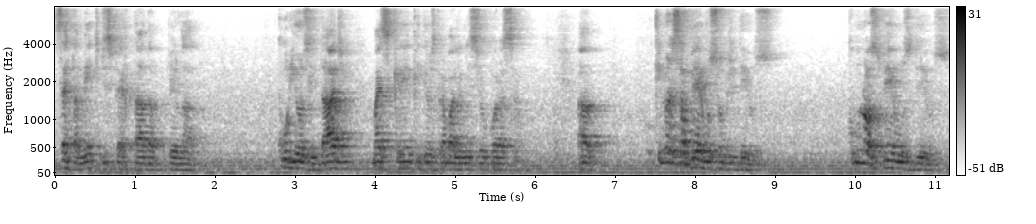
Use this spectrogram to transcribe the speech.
Certamente despertada pela curiosidade, mas creio que Deus trabalhou em seu coração. Ah, o que nós sabemos sobre Deus? Como nós vemos Deus?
